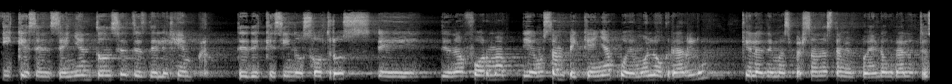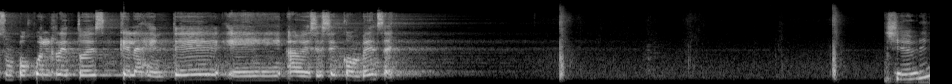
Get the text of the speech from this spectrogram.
Y que se enseña entonces desde el ejemplo, desde que si nosotros eh, de una forma, digamos, tan pequeña podemos lograrlo, que las demás personas también pueden lograrlo. Entonces un poco el reto es que la gente eh, a veces se convenza. Chévere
